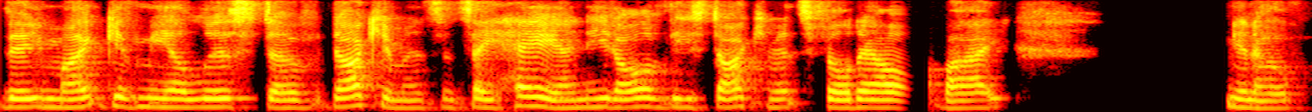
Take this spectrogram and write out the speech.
they might give me a list of documents and say, "Hey, I need all of these documents filled out by, you know,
